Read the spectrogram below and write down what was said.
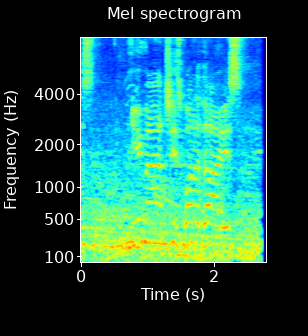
guys. Newmarch is one of those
